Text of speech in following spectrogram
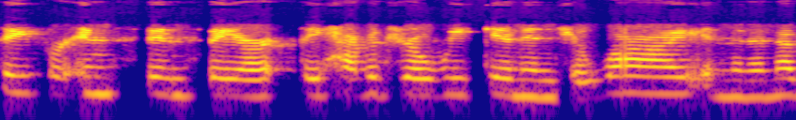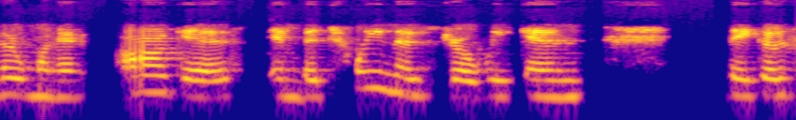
say for instance they are they have a drill weekend in July and then another one in August. In between those drill weekends, they go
